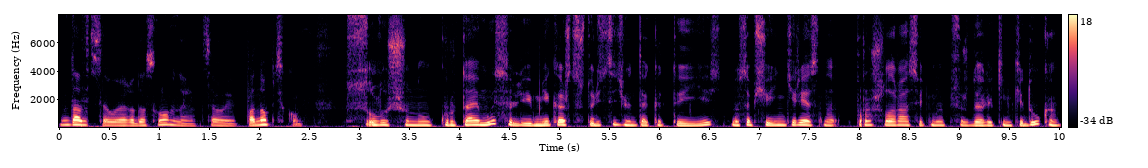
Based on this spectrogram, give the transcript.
Ну, там целая родословная, целый паноптикум. Слушай, ну крутая мысль, и мне кажется, что действительно так это и есть. Но вообще интересно, в прошлый раз ведь мы обсуждали Ким Кидука,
